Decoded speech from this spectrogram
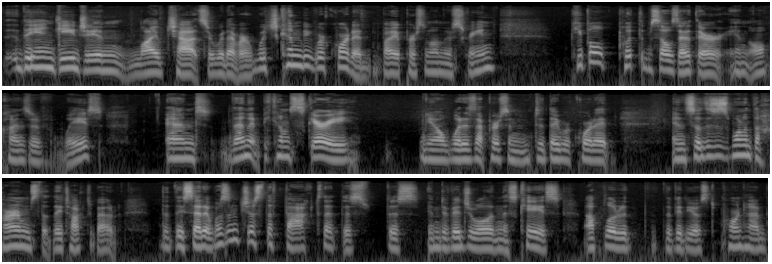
they engage in live chats or whatever, which can be recorded by a person on their screen. People put themselves out there in all kinds of ways, and then it becomes scary. You know, what is that person? Did they record it? And so this is one of the harms that they talked about. That they said it wasn't just the fact that this this individual in this case uploaded the videos to Pornhub,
